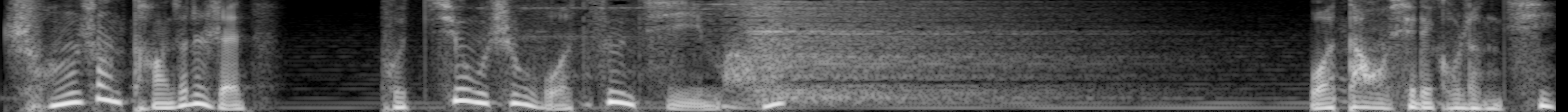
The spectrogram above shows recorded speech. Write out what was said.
床上躺着的人，不就是我自己吗？我倒吸了一口冷气，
